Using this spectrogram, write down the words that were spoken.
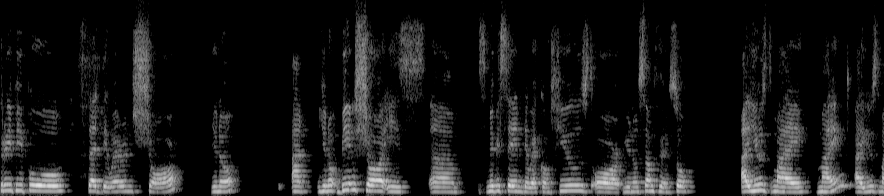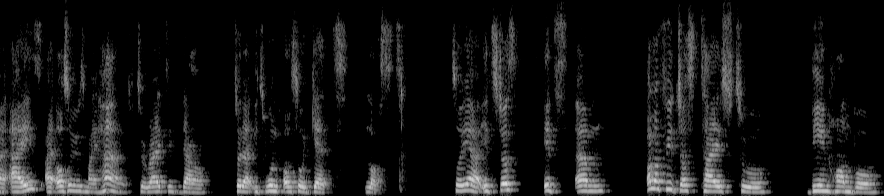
three people said they weren't sure, you know, and you know, being sure is um, maybe saying they were confused or you know something. So I used my mind, I used my eyes, I also used my hand to write it down so that it won't also get lost. So yeah, it's just it's um all of it just ties to being humble,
